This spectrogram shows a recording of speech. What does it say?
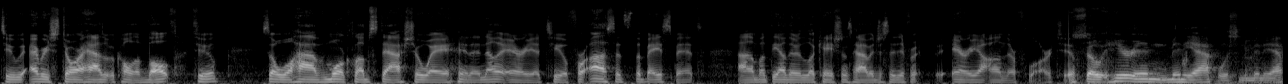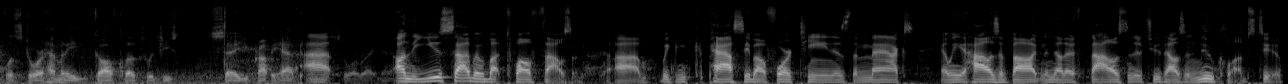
too. Every store has what we call a vault too. So we'll have more clubs stashed away in another area too. For us, it's the basement, um, but the other locations have it just a different area on their floor too. So here in Minneapolis, in the Minneapolis store, how many golf clubs would you say you probably have in Uh, the store right now? On the used side, we have about 12,000. Um, we can capacity about 14 is the max, and we house about another 1,000 to 2,000 new clubs too.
